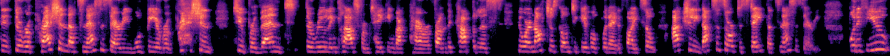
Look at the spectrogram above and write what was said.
the, the, repression that's necessary would be a repression to prevent the ruling class from taking back power from the capitalists who are not just going to give up without a fight. So actually that's the sort of state that's necessary. But if you,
